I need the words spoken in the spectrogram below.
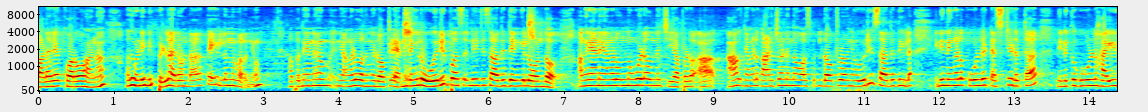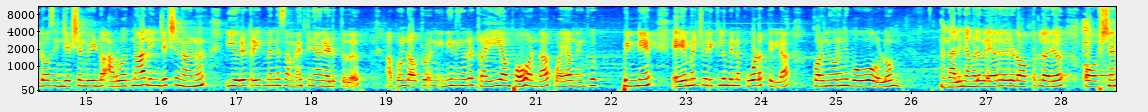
വളരെ കുറവാണ്. അതുകൊണ്ട് ഇനി പിള്ളേരുണ്ടാകത്തേ ഇല്ലെന്ന് പറഞ്ഞു. അപ്പോൾ തന്നെ ഞങ്ങൾ പറഞ്ഞു ഡോക്ടർ എന്തെങ്കിലും ഒരു പെർസെന്റേജ് സാധ്യതയെങ്കിലും ഉണ്ടോ? അങ്ങനെയാണ് ഞങ്ങൾ ഒന്നും കൂടെ ഒന്ന് ചെയ്യുക. അപ്പോൾ ആ ആ ഞങ്ങൾ കാണിച്ചുകൊണ്ടിരുന്ന ഹോസ്പിറ്റൽ ഡോക്ടർ പറഞ്ഞു ഒരു സാധ്യതയില്ല. ഇനി നിങ്ങൾ കൂടുതൽ ടെസ്റ്റ് എടുത്താൽ നിനക്ക് കൂടുതൽ ഹൈ ഡോസ് ഇഞ്ചെക്ഷൻ വീണ്ടും അറുപത്തിനാല് ഇഞ്ചെക്ഷനാണ് ഈ ഒരു ട്രീറ്റ്മെന്റ് സമയത്ത് ഞാൻ എടുത്തത്. അപ്പം ഡോക്ടർ ഇനി നിങ്ങൾ ട്രൈ ചെയ്യാൻ പോകണ്ട പോയാൽ നിങ്ങൾക്ക് പിന്നെയും എ എം എച്ച് ഒരിക്കലും പിന്നെ കൂടത്തില്ല. കുറഞ്ഞു കുറഞ്ഞ് പോവുകയുള്ളൂ. എന്നാലും ഞങ്ങൾ വേറെ ഒരു ഡോക്ടറിലൊരു ഓപ്ഷൻ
